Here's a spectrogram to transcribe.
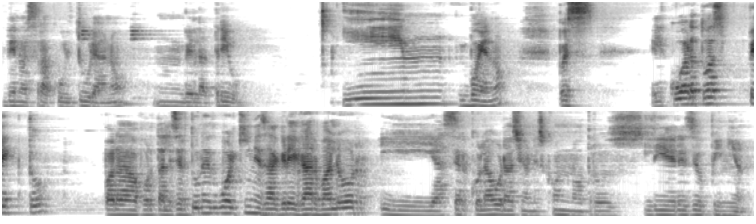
de nuestra cultura, ¿no? Mm, de la tribu. Y mm, bueno, pues el cuarto aspecto para fortalecer tu networking es agregar valor y hacer colaboraciones con otros líderes de opinión.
